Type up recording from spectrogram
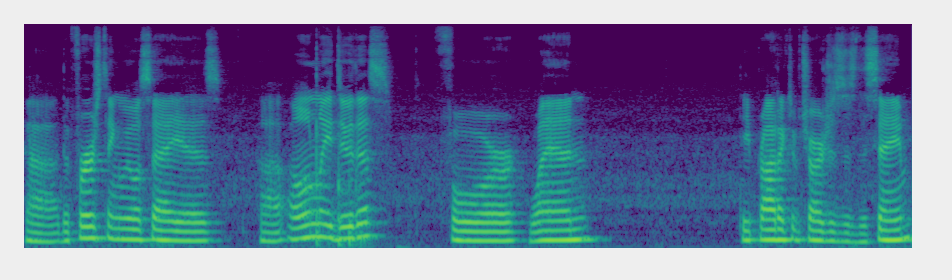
uh, the first thing we will say is uh, only do this for when the product of charges is the same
